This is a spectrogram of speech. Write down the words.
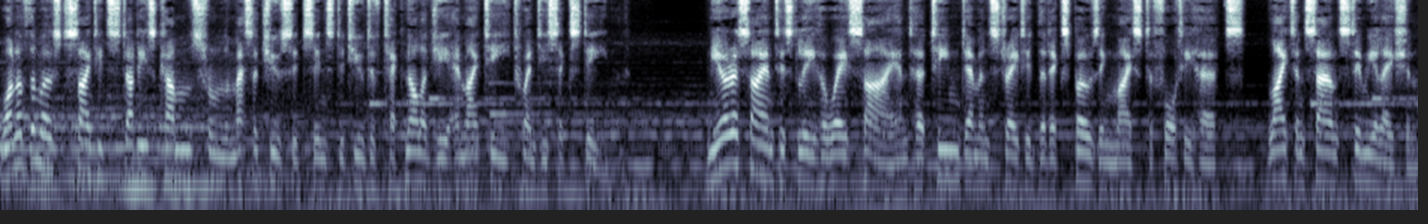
One of the most cited studies comes from the Massachusetts Institute of Technology MIT 2016. Neuroscientist Li-Huei Tsai and her team demonstrated that exposing mice to 40 Hz, light and sound stimulation,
